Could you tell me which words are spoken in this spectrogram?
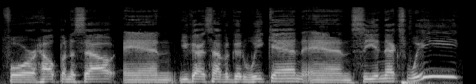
for helping us out. And you guys have a good weekend, and see you next week.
